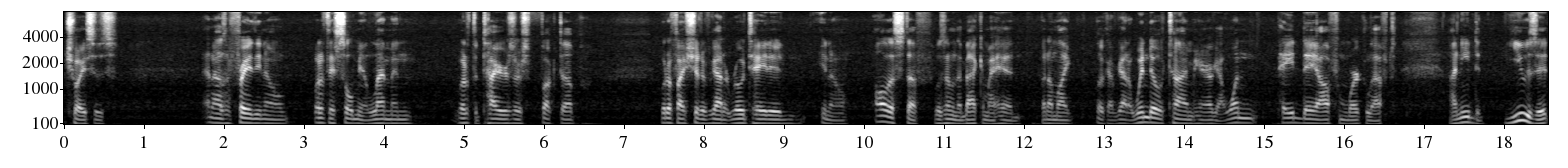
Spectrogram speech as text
choices. And I was afraid, you know, what if they sold me a lemon? What if the tires are fucked up? What if I should have got it rotated? You know, all this stuff was in the back of my head. But I'm like, look, I've got a window of time here. I've got one paid day off from work left. I need to use it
